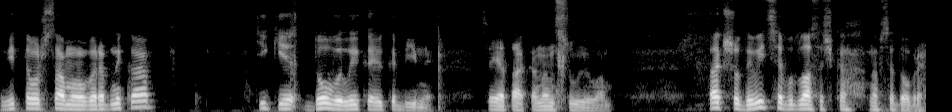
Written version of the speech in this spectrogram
від того ж самого виробника, тільки до великої кабіни. Це я так анонсую вам. Так що дивіться, будь ласка, на все добре.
